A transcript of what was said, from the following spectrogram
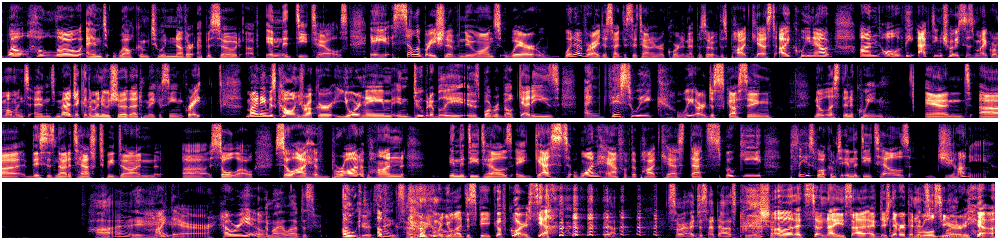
Well, hello and welcome to another episode of In the Details, a celebration of nuance where whenever I decide to sit down and record an episode of this podcast, I queen out on all of the acting choices, micro moments, and magic in the minutia that make a scene great. My name is Colin Drucker. Your name, indubitably, is Barbara Bel Geddes, and this week we are discussing no less than a queen. And uh, this is not a task to be done uh, solo. So I have brought upon in the details a guest, one half of the podcast that's spooky. Please welcome to In the Details, Johnny. Hi. Hi there. How are you? Am I allowed to? Sp- I'm good, of- thanks. How are you? Are you allowed to speak? Of course, yeah. yeah. Sorry, I just had to ask permission. oh, that's so nice. I, I, there's never been rules my- here. Yeah.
